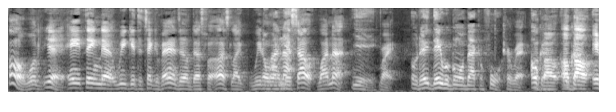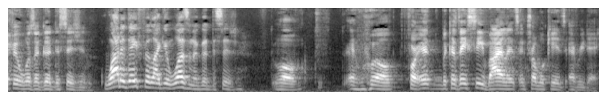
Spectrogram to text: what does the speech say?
oh, well, yeah, anything that we get to take advantage of, that's for us. Like, we don't want to miss out. Why not? Yeah. Right. Oh, they they were going back and forth. Correct. Okay. About, okay. about if it was a good decision. Why did they feel like it wasn't a good decision? Well, well, for it because they see violence and trouble kids every day,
